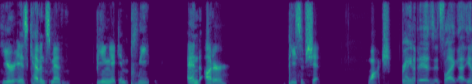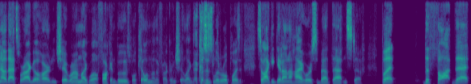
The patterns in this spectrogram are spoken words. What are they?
here is Kevin Smith being a complete and utter piece of shit. Watch. green it is. It's like uh, you know that's where i go hard and shit where i'm like well fucking booze will kill a motherfucker and shit like that because it's literal poison. So i could get on a high horse about that and stuff. But the thought that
